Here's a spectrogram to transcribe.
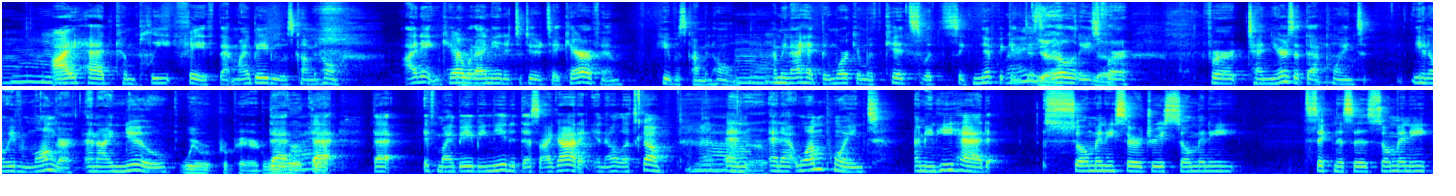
Mm. I had complete faith that my baby was coming home. I didn't care what I needed to do to take care of him. He was coming home. Mm. I mean, I had been working with kids with significant Right. Disabilities yeah. for for 10 years at that point, you know, even longer. And I knew We were prepared. that we were that that if my baby needed this, I got it, you know, let's go. And and at one point, I mean, he had so many surgeries, so many sicknesses, so many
